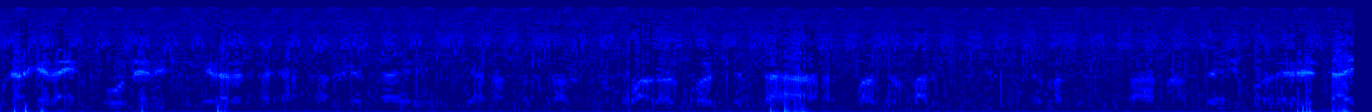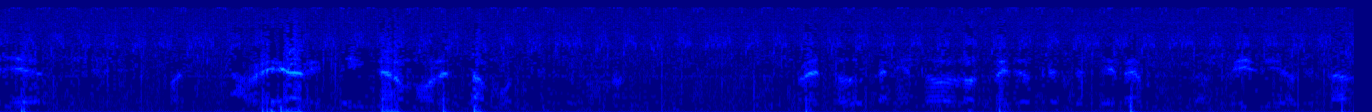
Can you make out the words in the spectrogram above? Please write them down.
Una queda impune, ni siquiera le sacan tarjeta y ya no son los jugadores pues está cuatro partidos de participar. ¿no? Este tipo de detalles pues abrigan, indignan, molestan. ¿no? Sobre todo teniendo los medios que se tienen, los vídeos y tal,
